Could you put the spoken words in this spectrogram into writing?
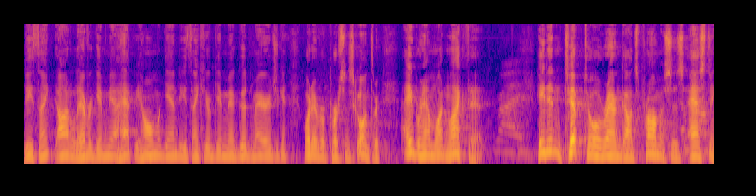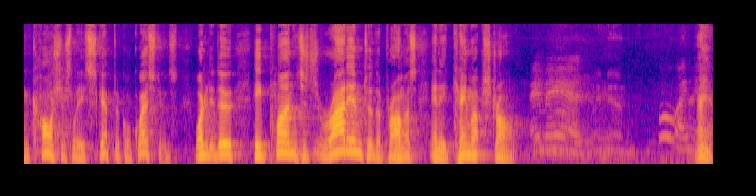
Do you think God will ever give me a happy home again? Do you think He'll give me a good marriage again? Whatever a person's going through. Abraham wasn't like that. Right. He didn't tiptoe around God's promises, asking cautiously skeptical questions. What did he do? He plunged right into the promise and he came up strong. Amen. Amen. Man,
